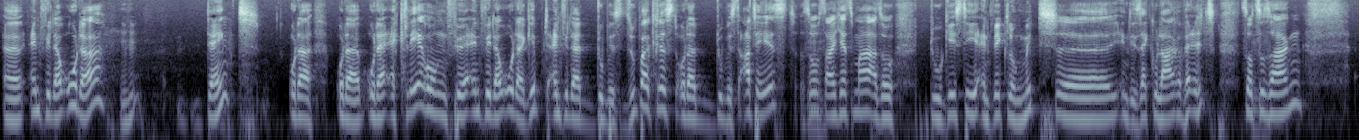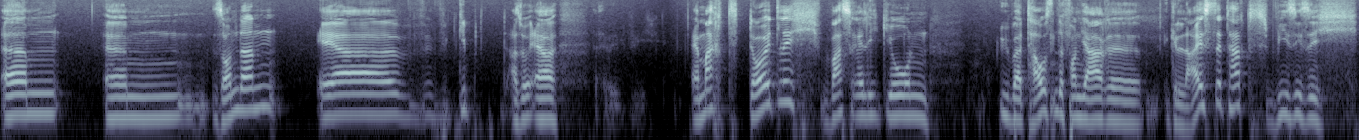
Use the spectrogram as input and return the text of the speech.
äh, entweder oder mhm. denkt, oder, oder, oder Erklärungen für entweder oder gibt. Entweder du bist Superchrist oder du bist Atheist, so mhm. sage ich jetzt mal. Also du gehst die Entwicklung mit äh, in die säkulare Welt sozusagen. Mhm. Ähm, ähm, sondern er gibt, also er, er macht deutlich, was Religion über tausende von Jahren geleistet hat, wie sie sich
